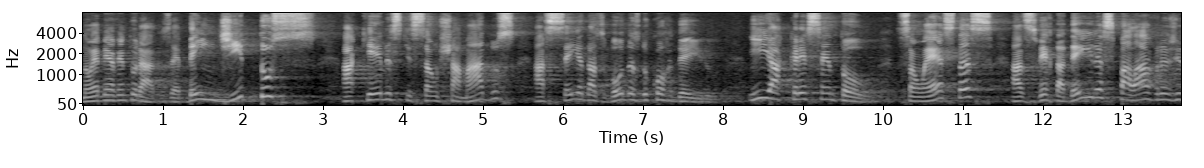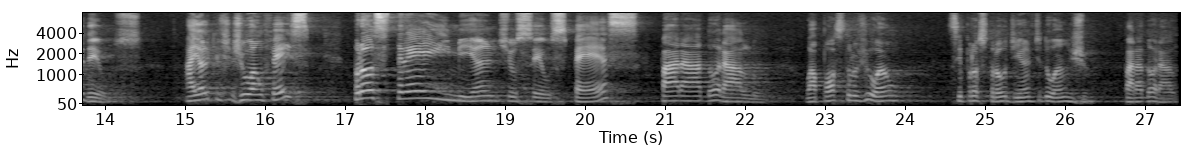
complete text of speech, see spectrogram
não é bem-aventurados, é benditos aqueles que são chamados à ceia das bodas do Cordeiro. E acrescentou: são estas as verdadeiras palavras de Deus. Aí olha o que João fez: prostrei-me ante os seus pés para adorá-lo. O apóstolo João se prostrou diante do anjo para adorá-lo.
